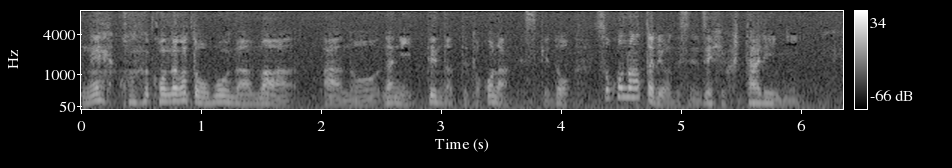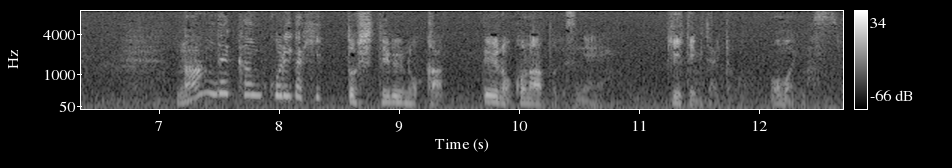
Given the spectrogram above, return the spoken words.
ね、こんなこと思うのはまあ、あの、何言ってんだってとこなんですけど、そこのあたりをですね、ぜひ2人に、なんでカンコレがヒットしてるのかっていうのをこの後ですね、聞いてみたいと思います。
